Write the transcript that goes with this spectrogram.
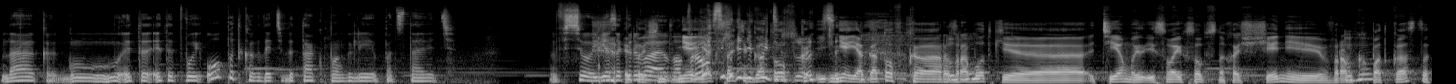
да, это, это твой опыт, когда тебе так могли подставить? Все, я закрываю очень... вопрос. Не, я, кстати, я не готов к... Не, я готов к разработке э, тем и, своих собственных ощущений в рамках подкаста.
